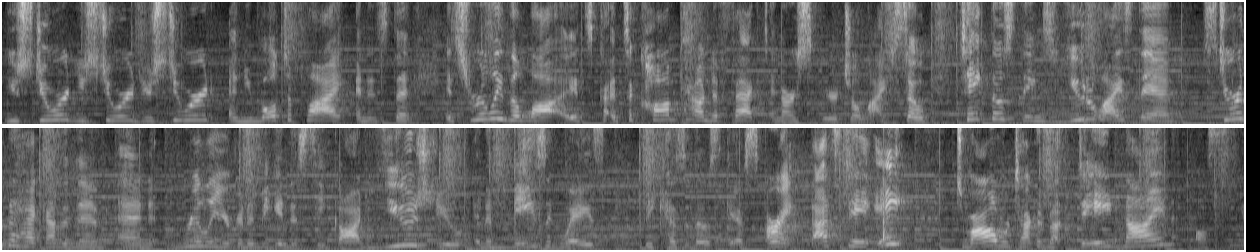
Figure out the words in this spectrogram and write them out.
You steward, you steward, you steward and you multiply and it's the it's really the law it's it's a compound effect in our spiritual life. So take those things, utilize them, steward the heck out of them and really you're going to begin to see God use you in amazing ways because of those gifts. All right, that's day 8. Tomorrow we're talking about day 9. I'll see you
